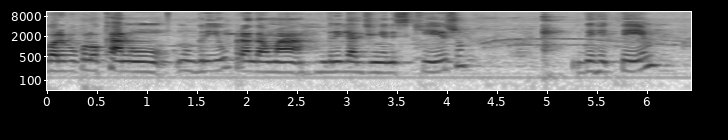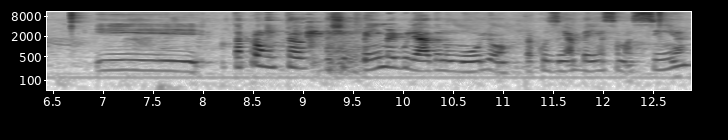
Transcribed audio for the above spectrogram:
Agora eu vou colocar no, no grill para dar uma grelhadinha nesse queijo. Derreter. E tá pronta. Deixei bem mergulhada no molho, ó, para cozinhar bem essa massinha.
